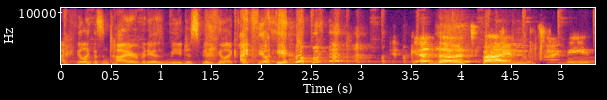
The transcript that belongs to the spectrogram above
i feel like this entire video is me just being like i feel you good though. It's fine. It's what you need.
